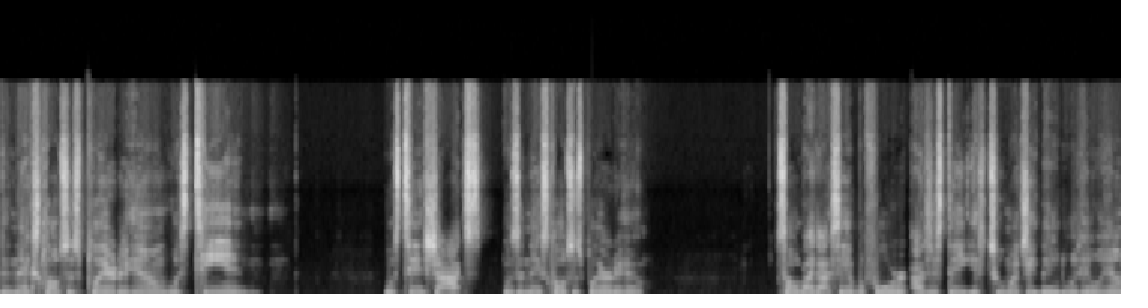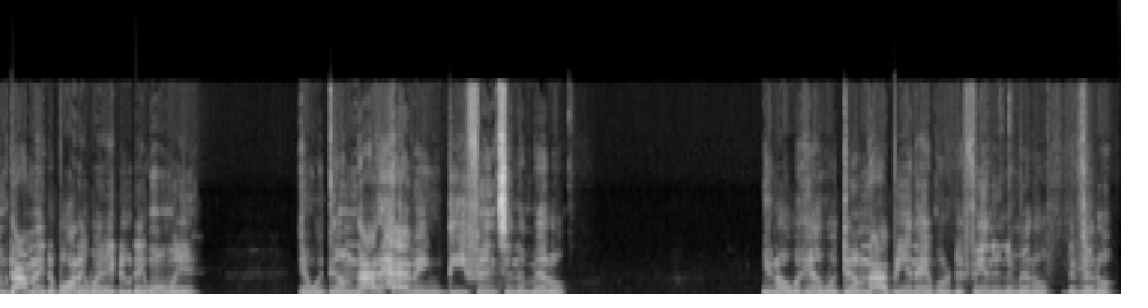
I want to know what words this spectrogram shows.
The next closest player to him was 10. Was 10 shots was the next closest player to him. So, like I said before, I just think it's too much. With him dominating the ball the way they do, they won't win. And with them not having defense in the middle, you know, with him, with them not being able to defend in the middle, the middle,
